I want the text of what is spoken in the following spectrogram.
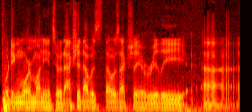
putting more money into it. Actually, that was that was actually a really uh,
